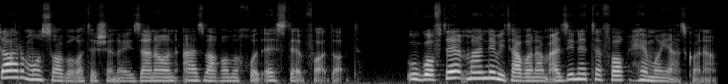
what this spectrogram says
در مسابقات شنای زنان از مقام خود استعفا داد. او گفته من نمی‌توانم از این اتفاق حمایت کنم.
